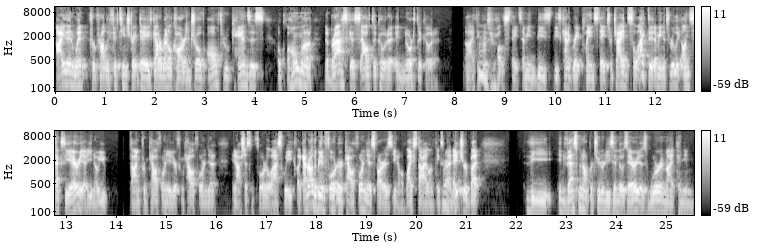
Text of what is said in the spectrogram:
I then went for probably 15 straight days, got a rental car, and drove all through Kansas, Oklahoma, Nebraska, South Dakota, and North Dakota Uh, I think hmm. those are all the states. I mean, these these kind of Great Plains states, which I had selected. I mean, it's really unsexy area. You know, you I'm from California, you're from California. You know, I was just in Florida last week. Like, I'd rather be in Florida or California as far as you know lifestyle and things right. of that nature. But the investment opportunities in those areas were, in my opinion,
